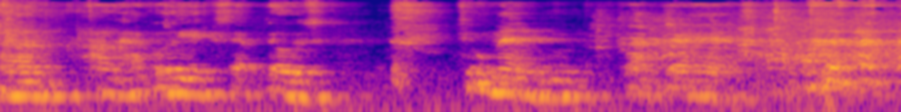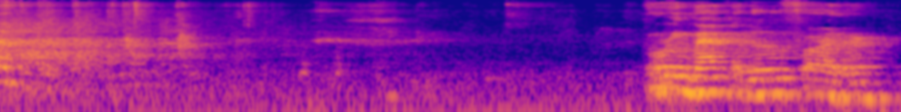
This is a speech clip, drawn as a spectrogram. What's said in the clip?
Um, I'll happily accept those two men who clapped their hands. Going back a little farther,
